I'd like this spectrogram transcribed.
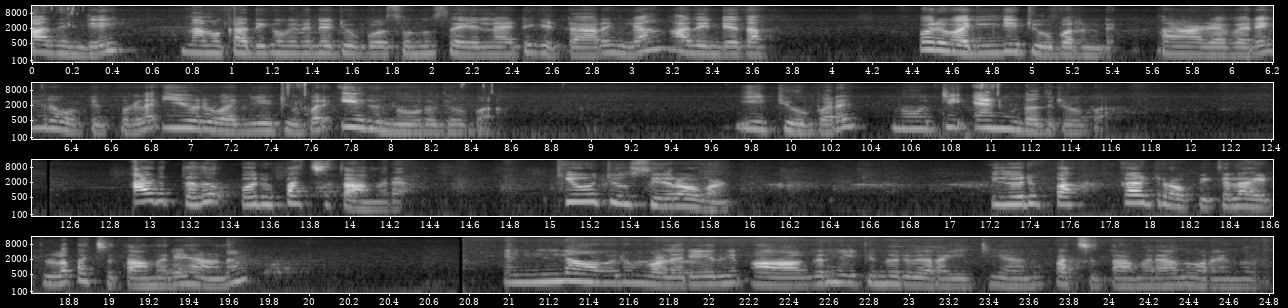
അതിന്റെ നമുക്കധികം ഇതിന്റെ ട്യൂബേഴ്സ് ഒന്നും സെയിലിനായിട്ട് കിട്ടാറില്ല. അതിന്റെതാ ഒരു വലിയ ട്യൂബർ ഉണ്ട്. താഴെ വരെ ഗ്രോട്ടിപ്പുള്ള ഈ ഒരു വലിയ ട്യൂബർ ഇരുന്നൂറ് രൂപ. ഈ ട്യൂബർ നൂറ്റി എൺപത് രൂപ. അടുത്തത് ഒരു പച്ചത്താമര ക്യൂ ടു സീറോ വൺ ഇതൊരു പക്ക ട്രോപ്പിക്കൽ ആയിട്ടുള്ള പച്ചത്താമരയാണ് എല്ലാവരും വളരെയധികം ആഗ്രഹിക്കുന്ന ഒരു വെറൈറ്റിയാണ് പച്ചത്താമര എന്ന് പറയുന്നത്.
